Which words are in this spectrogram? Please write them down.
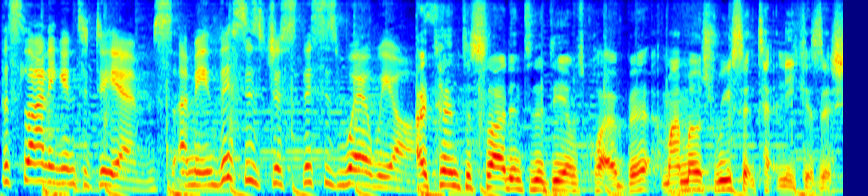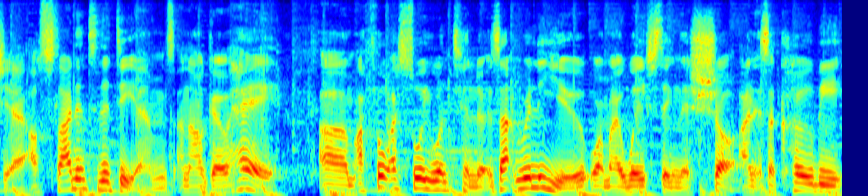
The sliding into DMs. I mean, this is just this is where we are. I tend to slide into the DMs quite a bit. My most recent technique is this, year. I'll slide into the DMs and I'll go, hey, um, I thought I saw you on Tinder. Is that really you or am I wasting this shot? And it's a Kobe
